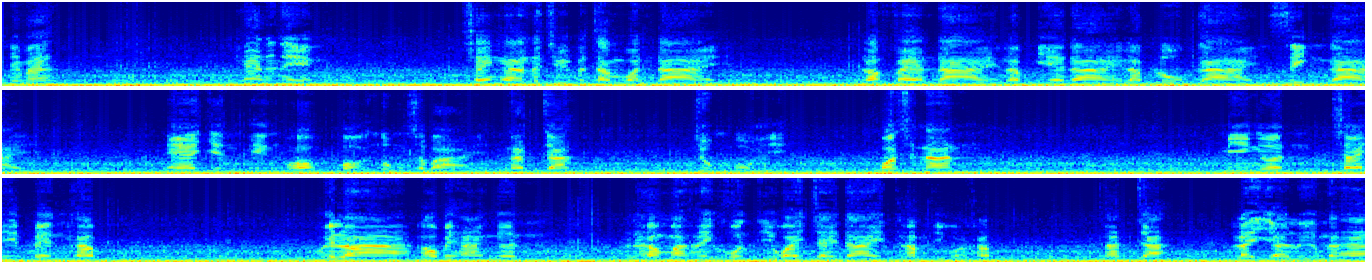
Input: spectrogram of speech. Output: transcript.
ใช่ไหมแค่นั้นเอง ใช้งานในชีวิตประจำวันได้ รับแฟนได้ รับเมียได้ รับลูกได้ ซิ่งได้ แอร์เย็นเพียงเพราะเบาะนุ่มสบายนะจ๊ะ จุ่มปุ๋ย เพราะฉะนั้น มีเงินใช้ให้เป็นครับ เวลาเอาไปหาเงิน แล้วมาให้คนที่ไว้ใจได้ทำดีกว่าครับนะจ๊ะและอย่าลืมนะฮะ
